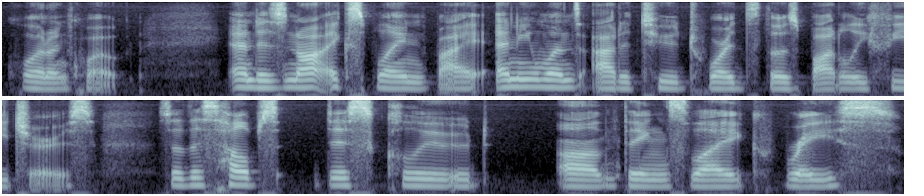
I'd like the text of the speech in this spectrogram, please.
quote unquote, and is not explained by anyone's attitude towards those bodily features. So, this helps disclude um, things like race,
